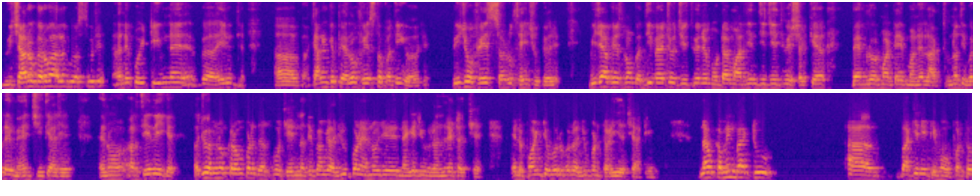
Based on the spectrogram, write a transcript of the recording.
વિચારો કરવા અલગ વસ્તુ છે અને કોઈ ટીમને કારણ કે પહેલો ફેઝ તો પતી ગયો છે. બીજો ફેઝ શરૂ થઈ ચુક્યો છે. બીજા ફેઝમાં બધી મેચો જીતવીને મોટા માર્જિનથી જીતવી શક્ય બેંગ્લોર માટે મને લાગતું નથી. ભલે મેચ જીત્યા છે, એનો અર્થ એ નહીં કે હજુ એમનો ક્રમ પણ દસમો ચેન્જ નથી, કારણ કે હજુ પણ એનો જે નેગેટિવ રન રેટ જ છે. એટલે પોઈન્ટ ટેબલ ઉપર હજુ પણ તળીએ છે આ team now coming back to આ, બાકીની ટીમો ઉપર, તો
